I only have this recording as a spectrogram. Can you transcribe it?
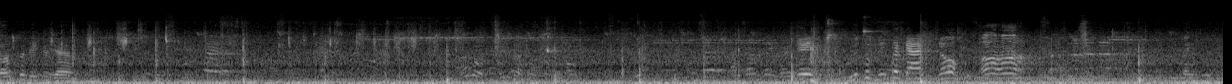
और को देखा गया Hey, you took this the cash, no? Uh-huh. Thank you.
